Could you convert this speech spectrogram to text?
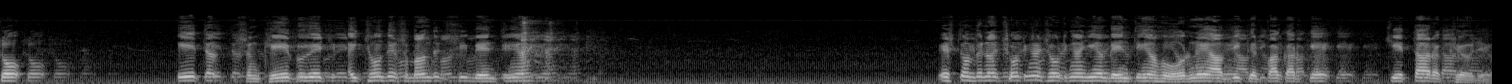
ਸੋ, ਇਹ ਤਾਂ ਸੰਖੇਪ ਵਿੱਚ ਇੱਥੋਂ ਦੇ ਸੰਬੰਧ ਸੀ ਬੇਨਤੀਆਂ। ਇਸ ਤੋਂ ਬਿਨਾਂ ਛੋਟੀਆਂ ਛੋਟੀਆਂ ਜੀਆਂ ਬੇਨਤੀਆਂ ਹੋਰ ਨੇ, ਆਪ ਦੀ ਕਿਰਪਾ ਕਰਕੇ ਚੇਤਾ ਰੱਖਿਓ ਜੇ।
